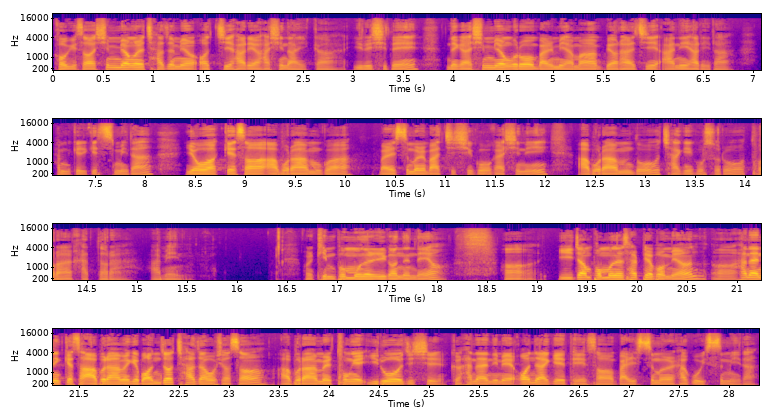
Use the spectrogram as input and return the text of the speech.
거기서 10명을 찾으면 어찌하려 하시나이까 이르시되 내가 10명으로 말미암아 멸하지 아니하리라. 함께 읽겠습니다. 여호와께서 아브라함과 말씀을 마치시고 가시니 아브라함도 자기 곳으로 돌아갔더라. 아멘. 오늘 긴 본문을 읽었는데요. 어, 이전 본문을 살펴보면 어, 하나님께서 아브라함에게 먼저 찾아오셔서 아브라함을 통해 이루어지실 그 하나님의 언약에 대해서 말씀을 하고 있습니다.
